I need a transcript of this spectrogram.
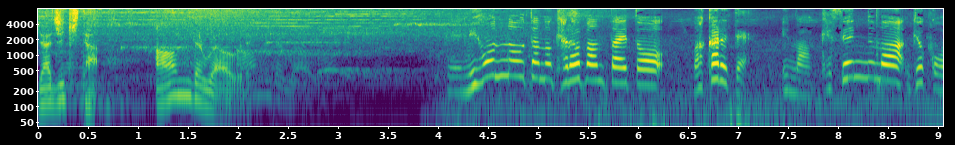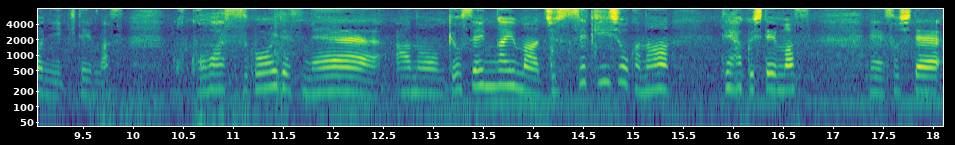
矢敷北 On the road 日本の歌のキャラバン隊と別れて今気仙沼漁港に来ています。ここはすごいですね。あの漁船が今10隻以上かな停泊しています、えー、そして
